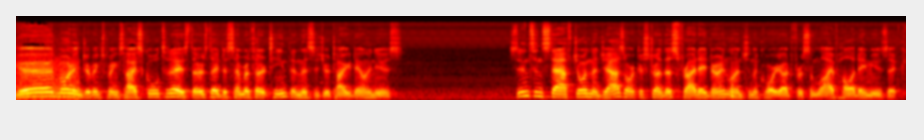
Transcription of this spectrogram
Good morning, Dripping Springs High School. Today is Thursday, December 13th, and this is your Tiger Daily News. Students and staff joined the Jazz Orchestra this Friday during lunch in the courtyard for some live holiday music.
